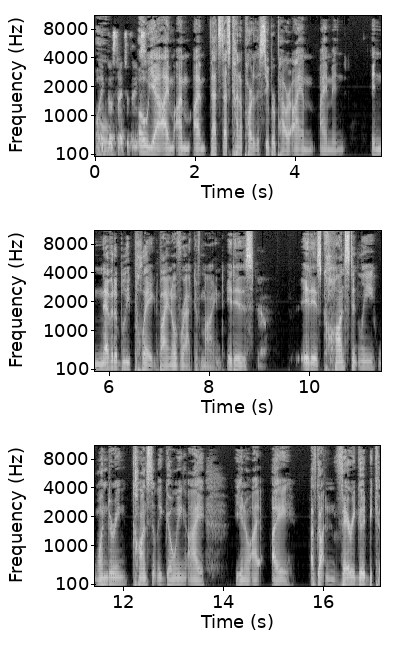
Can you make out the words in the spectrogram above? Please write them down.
like Oh. those types of things. Oh yeah, I'm I'm I'm that's that's kind of part of the superpower. I am I am in, inevitably plagued by an overactive mind. It is Yeah. it is constantly wondering, constantly going. I you know, I I I've gotten very good because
